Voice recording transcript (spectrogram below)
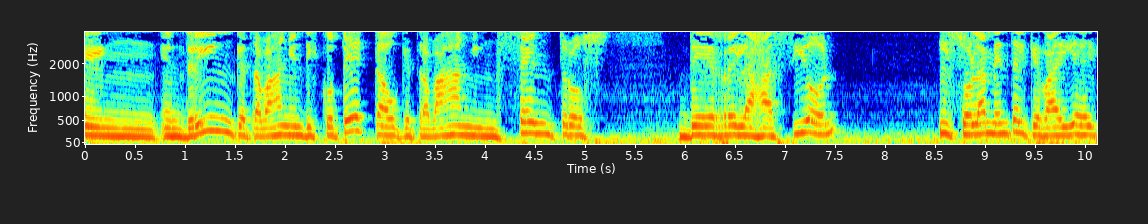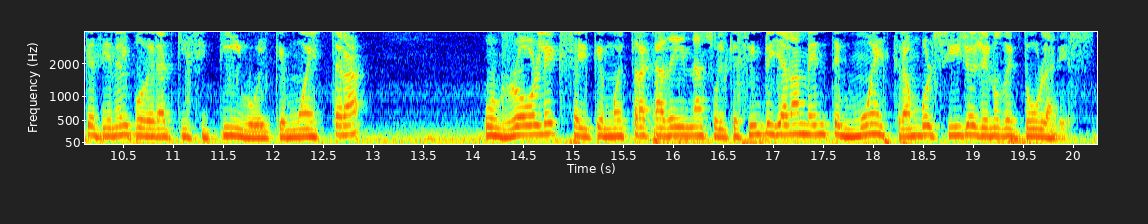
en, en drink, que trabajan en discoteca o que trabajan en centros de relajación y solamente el que va ahí es el que tiene el poder adquisitivo, el que muestra un Rolex, el que muestra cadenas o el que simple y llanamente muestra un bolsillo lleno de dólares.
